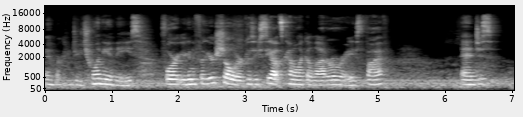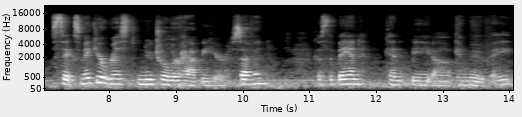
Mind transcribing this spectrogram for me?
And we're gonna do 20 of these. Four, you're gonna feel your shoulder because you see how it's kind of like a lateral raise. Five, and just six. Make your wrist neutral or happy here. Seven, because the band can be, uh, can move. Eight,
